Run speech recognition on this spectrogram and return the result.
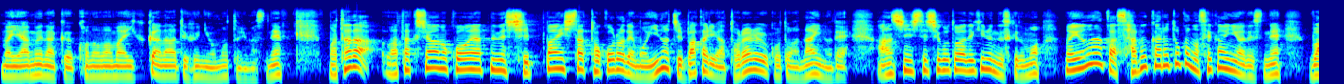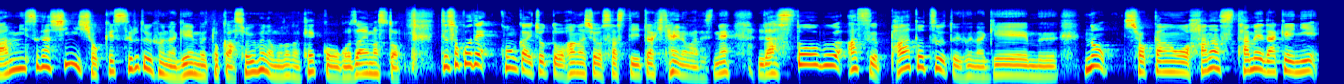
まあ、やむなくこのままいくかなというふうに思っておりますね、まあ、ただ私はあのこうやってね失敗したところでも命ばかりが取られることはないので安心して仕事はできるんですけども、まあ、世の中サブカルとかの世界にはですねワンミスが死に直結するという風なゲームとかそういう風なものが結構ございますと。でそこで今回ちょっとお話をさせていただきたいのがですねラストオブアスパート2という風なゲームの所感を話すためだけに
